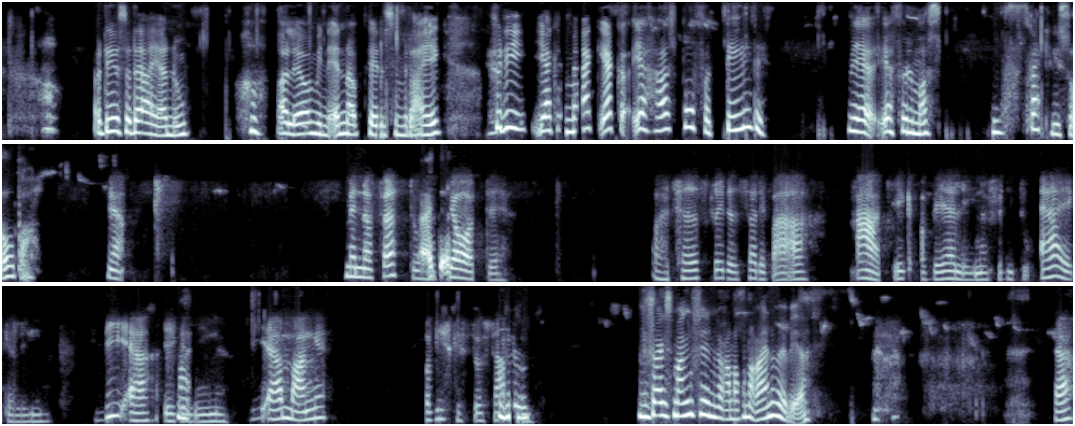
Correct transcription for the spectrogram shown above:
Og det er så der, jeg er nu. og laver min anden optagelse med dig, ikke? Ja. Fordi jeg kan mærke, jeg, jeg har også brug for at dele det. Men jeg, jeg føler mig også ufattelig sårbar. Ja. Men når først du har gjort det, og har taget skridtet, så er det bare rart ikke at være alene, fordi du er ikke alene. Vi er ikke Nej. alene. Vi er mange, og vi skal stå sammen. Okay. Vi er faktisk mange flere, end vi render rundt og regner med, at vi er. ja.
